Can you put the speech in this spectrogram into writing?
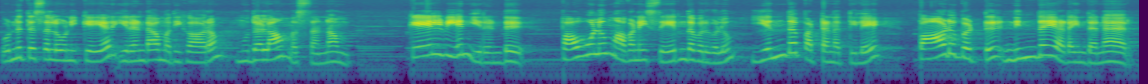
ஒன்று தெசலோனிக்கேயர் இரண்டாம் அதிகாரம் முதலாம் வசனம். கேள்வி எண் இரண்டு. பவுலும் அவனை சேர்ந்தவர்களும் எந்த பட்டணத்திலே பாடுபட்டு நிந்தை அடைந்தனர்?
